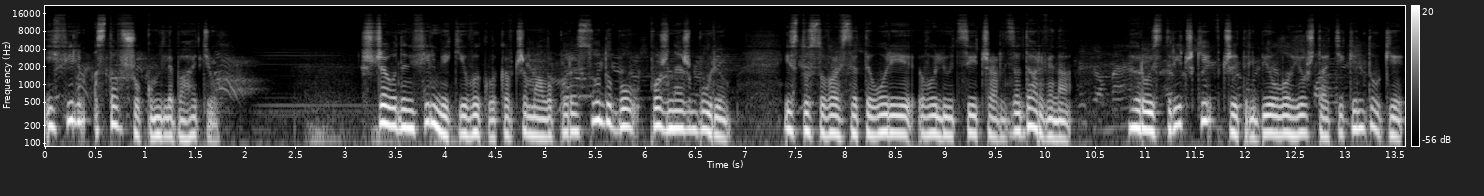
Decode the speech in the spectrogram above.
і фільм став шоком для багатьох. Ще один фільм, який викликав чимало пересуду, був Пожнеш бурю і стосувався теорії еволюції Чарльза Дарвіна. Герой стрічки вчитель біології у штаті Кентукі,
